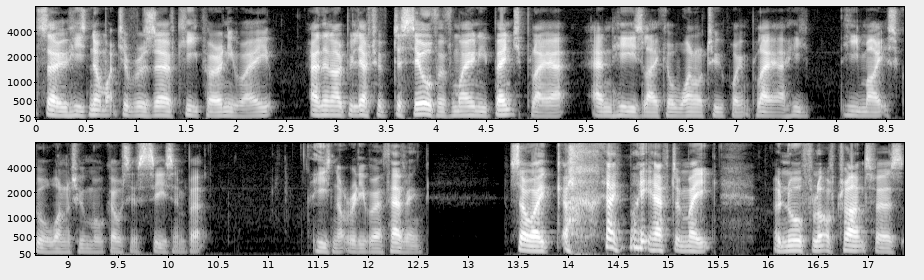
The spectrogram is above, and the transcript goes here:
so he's not much of a reserve keeper anyway. And then I'd be left with Dasilva for my only bench player, and he's like a one or two point player. He he might score one or two more goals this season, but he's not really worth having. So I, I might have to make an awful lot of transfers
